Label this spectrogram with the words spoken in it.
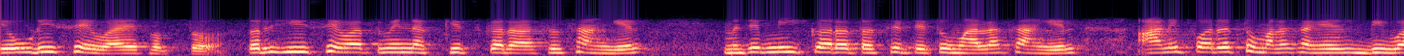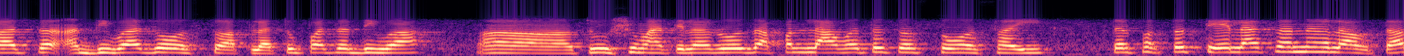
एवढी सेवा आहे फक्त. तर ही सेवा तुम्ही नक्कीच करा असं सांगेल. म्हणजे मी करत असे ते तुम्हाला सांगेल. आणि परत तुम्हाला सांगेल दिवाचा दिवा जो असतो आपला तुपाचा दिवा तुळशी मातेला रोज आपण लावतच असतो असाही. तर फक्त तेलाचा न लावता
